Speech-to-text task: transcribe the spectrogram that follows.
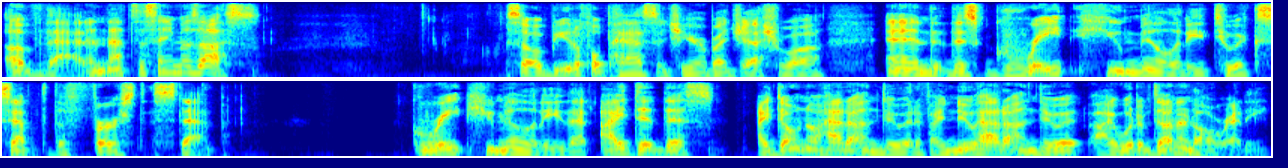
of that. And that's the same as us. So, a beautiful passage here by Jeshua, and this great humility to accept the first step. Great humility that I did this. I don't know how to undo it. If I knew how to undo it, I would have done it already.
